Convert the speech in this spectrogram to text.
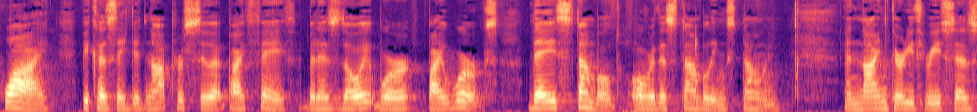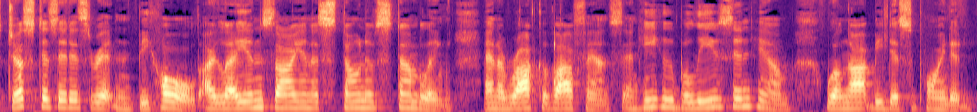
Why? Because they did not pursue it by faith, but as though it were by works. They stumbled over the stumbling stone. And 933 says, Just as it is written, Behold, I lay in Zion a stone of stumbling and a rock of offense, and he who believes in him will not be disappointed.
